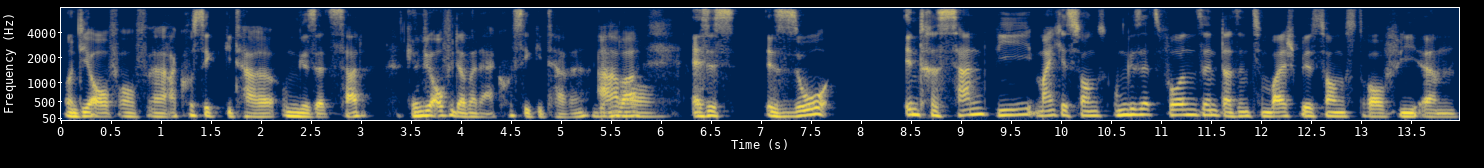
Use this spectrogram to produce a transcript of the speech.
und die auf, auf äh, Akustikgitarre umgesetzt hat. Sind wir auch wieder bei der Akustikgitarre. Genau. Aber es ist so interessant, wie manche Songs umgesetzt worden sind. Da sind zum Beispiel Songs drauf wie ähm,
